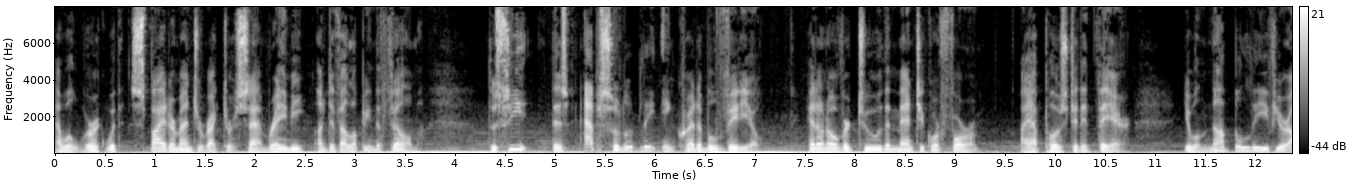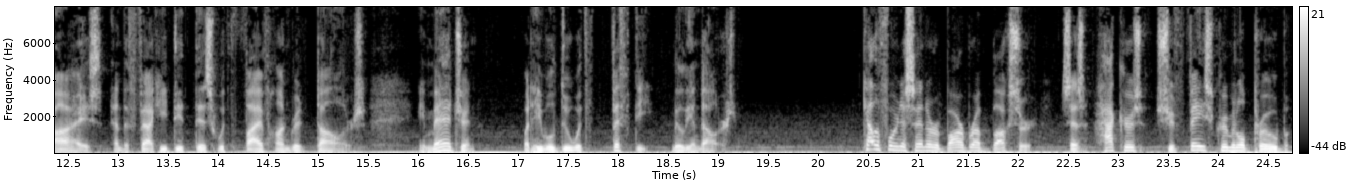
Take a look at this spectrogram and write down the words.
and will work with Spider Man director Sam Raimi on developing the film. To see this absolutely incredible video, head on over to the Manticore Forum. I have posted it there. You will not believe your eyes and the fact he did this with $500. Imagine what he will do with $50 million. California Senator Barbara Boxer says hackers should face criminal probe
